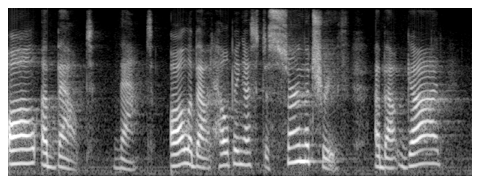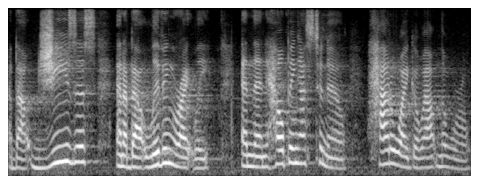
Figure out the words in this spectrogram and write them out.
all about that, all about helping us discern the truth about God, about Jesus, and about living rightly, and then helping us to know how do I go out in the world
